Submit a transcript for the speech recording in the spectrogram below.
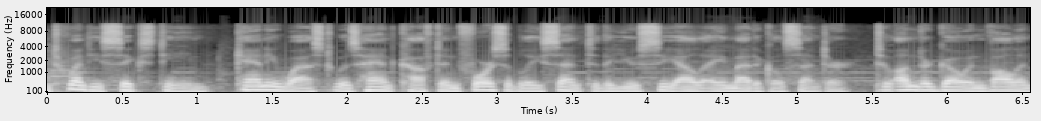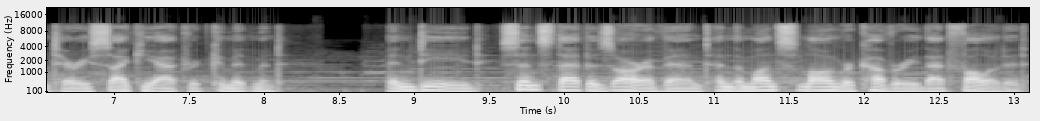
In 2016, Kanye West was handcuffed and forcibly sent to the UCLA Medical Center to undergo involuntary psychiatric commitment. Indeed, since that bizarre event and the months-long recovery that followed it,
